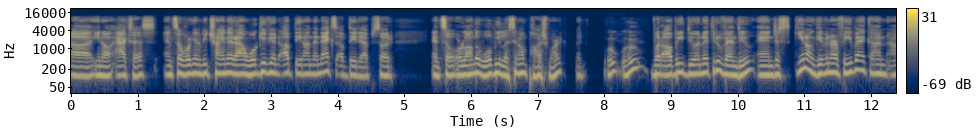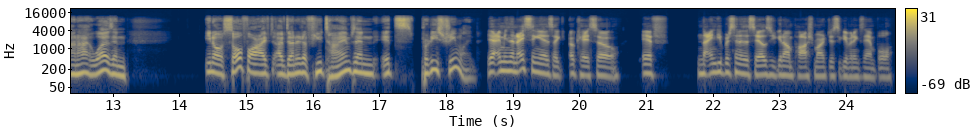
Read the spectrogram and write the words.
uh, you know, access, and so we're gonna be trying it out. We'll give you an update on the next update episode. And so Orlando will be listening on Poshmark, but Woo, woo. but I'll be doing it through Vendoo and just you know giving our feedback on on how it was and you know so far I've I've done it a few times and it's pretty streamlined. Yeah, I mean the nice thing is like okay, so if 90% of the sales you get on Poshmark, just to give an example,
